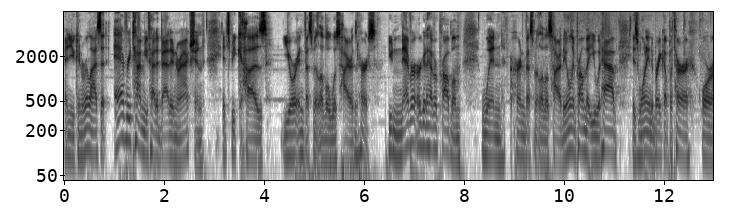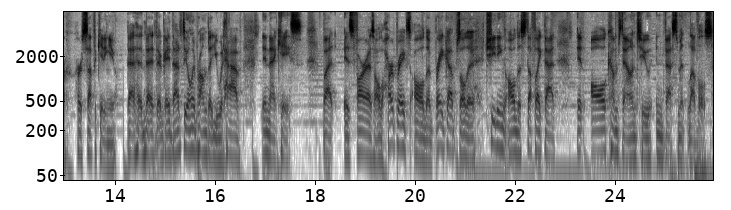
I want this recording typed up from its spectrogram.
And you can realize that every time you've had a bad interaction, it's because your investment level was higher than hers. You never are going to have a problem when her investment level is higher. The only problem that you would have is wanting to break up with her or her suffocating you. That, that okay, that's the only problem that you would have in that case. But as far as all the heartbreaks, all the breakups, all the cheating, all the stuff like that, it all comes down to investment levels.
